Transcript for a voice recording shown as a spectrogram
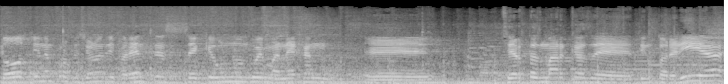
Todos tienen profesiones diferentes. Sé que unos, güey, manejan eh, ciertas marcas de tintorería.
